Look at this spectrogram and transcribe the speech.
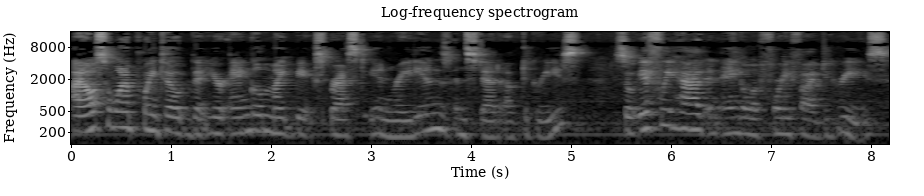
I also want to point out that your angle might be expressed in radians instead of degrees. So if we had an angle of 45 degrees,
